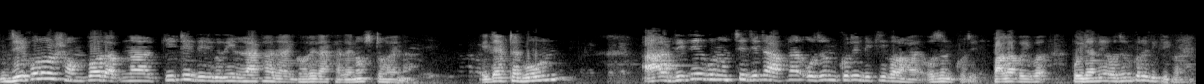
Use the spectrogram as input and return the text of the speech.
যে কোনো সম্পদ আপনার কিটে দীর্ঘদিন রাখা যায়, ঘরে রাখা যায়, নষ্ট হয় না। এটা একটা গুণ। আর দ্বিতীয় গুণ হচ্ছে যেটা আপনার ওজন করে বিক্রি করা হয়, ওজন করে, পালা পৈরানে ওজন করে বিক্রি করা হয়।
